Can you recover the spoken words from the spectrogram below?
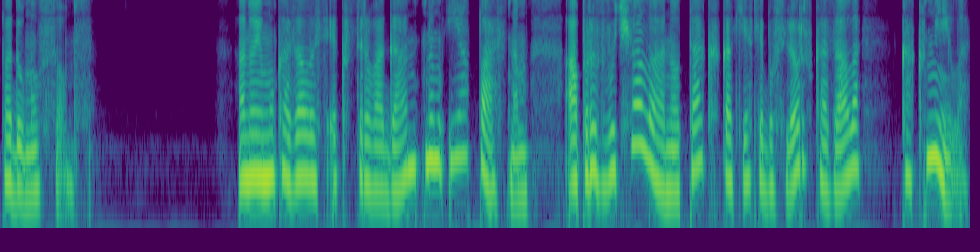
подумал Сомс. Оно ему казалось экстравагантным и опасным, а прозвучало оно так, как если бы Флёр сказала «как мило».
